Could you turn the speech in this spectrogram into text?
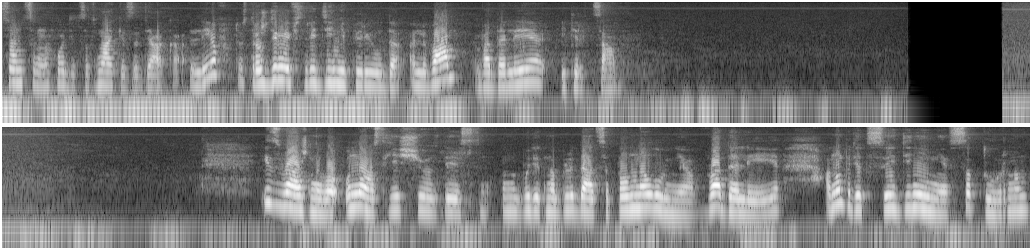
Солнце находится в знаке зодиака Лев, то есть рождены в середине периода Льва, Водолея и Тельца. Из важного у нас еще здесь будет наблюдаться полнолуние в Водолее. Оно будет в соединении с Сатурном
